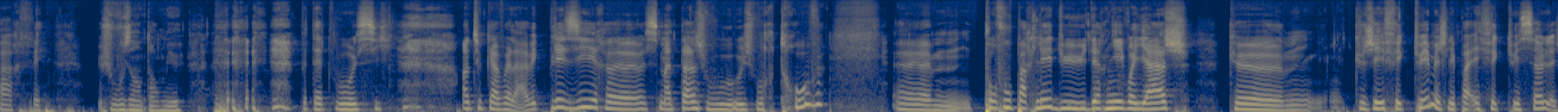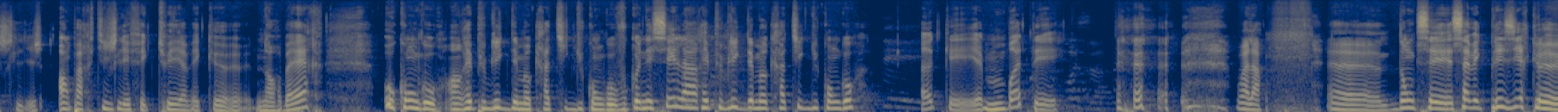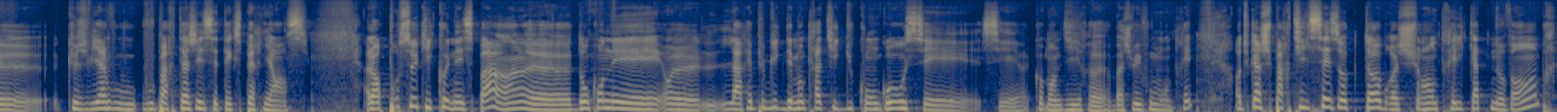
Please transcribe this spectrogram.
Parfait. Je vous entends mieux. Peut-être vous aussi. En tout cas, voilà, avec plaisir, euh, ce matin, je vous, je vous retrouve euh, pour vous parler du dernier voyage que, que j'ai effectué, mais je ne l'ai pas effectué seul. en partie, je l'ai effectué avec euh, Norbert au Congo, en République démocratique du Congo. Vous connaissez la République démocratique du Congo? Ok, Mbote. voilà. Euh, donc c'est avec plaisir que, que je viens vous, vous partager cette expérience. Alors pour ceux qui ne connaissent pas, hein, euh, donc on est euh, la République démocratique du Congo, c'est comment dire, bah, je vais vous montrer. En tout cas, je suis partie le 16 octobre, je suis rentrée le 4 novembre.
